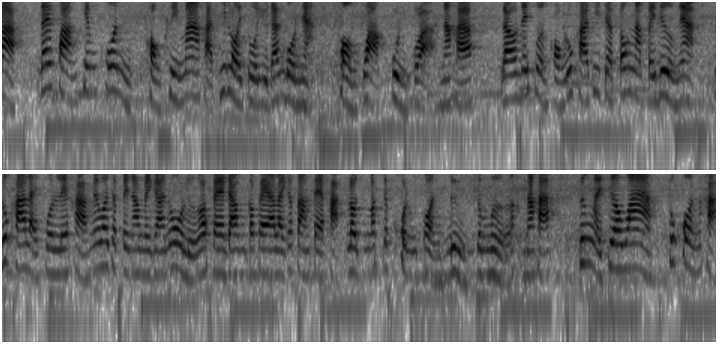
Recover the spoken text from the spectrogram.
ค่ะ ได้ความเข้มข้นของครีมม่าค่ะ ที่ลอยตัวอยู่ด้านบนเนี่ยหอมกว่า กุ่นกว่านะคะ แล้วในส่วนของลูกค้าที่จะต้องนำไปดื่มเนี่ยลูกค้าหลายคนเลยค่ะ ไม่ว่าจะเป็นอเมริกาโน่หรือกาแฟดำกาแฟอะไรก็ตามแต่ค่ะ เรามักจะคนก่อนดื่มเสมอนะคะ ซึ่งหน่อยเชื่อว่าทุกคนค่ะ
